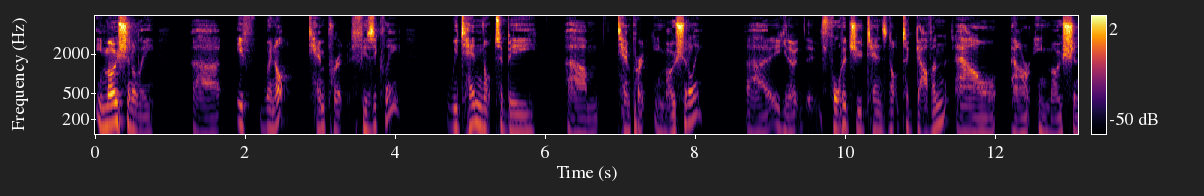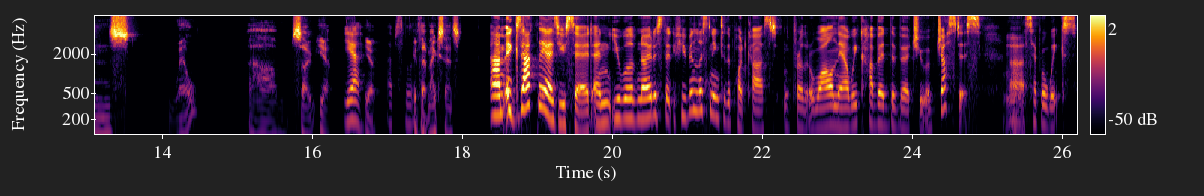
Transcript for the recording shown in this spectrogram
emotionally, uh, if we're not temperate physically, we tend not to be um, temperate emotionally. Uh, you know, fortitude tends not to govern our our emotions well. Um, so yeah, Yeah, yeah, absolutely. if that makes sense. Um, exactly as you said, and you will have noticed that if you've been listening to the podcast for a little while now, we covered the virtue of justice uh, several weeks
